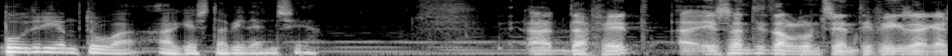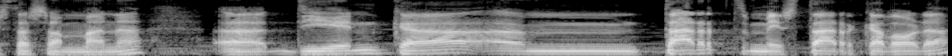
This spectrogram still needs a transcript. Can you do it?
podríem trobar aquesta evidència. Eh, de fet, eh, he sentit alguns científics aquesta setmana eh, dient que eh, tard, més tard que d'hora,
